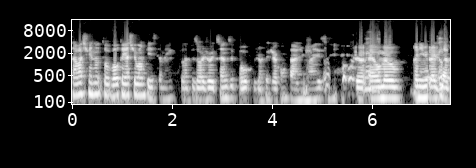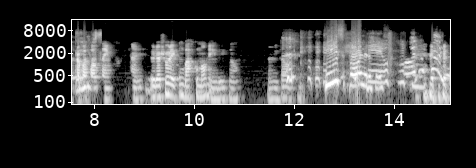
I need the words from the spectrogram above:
Tava assistindo, tô, voltei a assistir One Piece também. No episódio 800 e pouco, já perdi a contagem, mas é o meu anime predileto pra passar o tempo. É, eu já chorei com um barco morrendo, então. Então, que spoiler! Que spoiler, pelo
